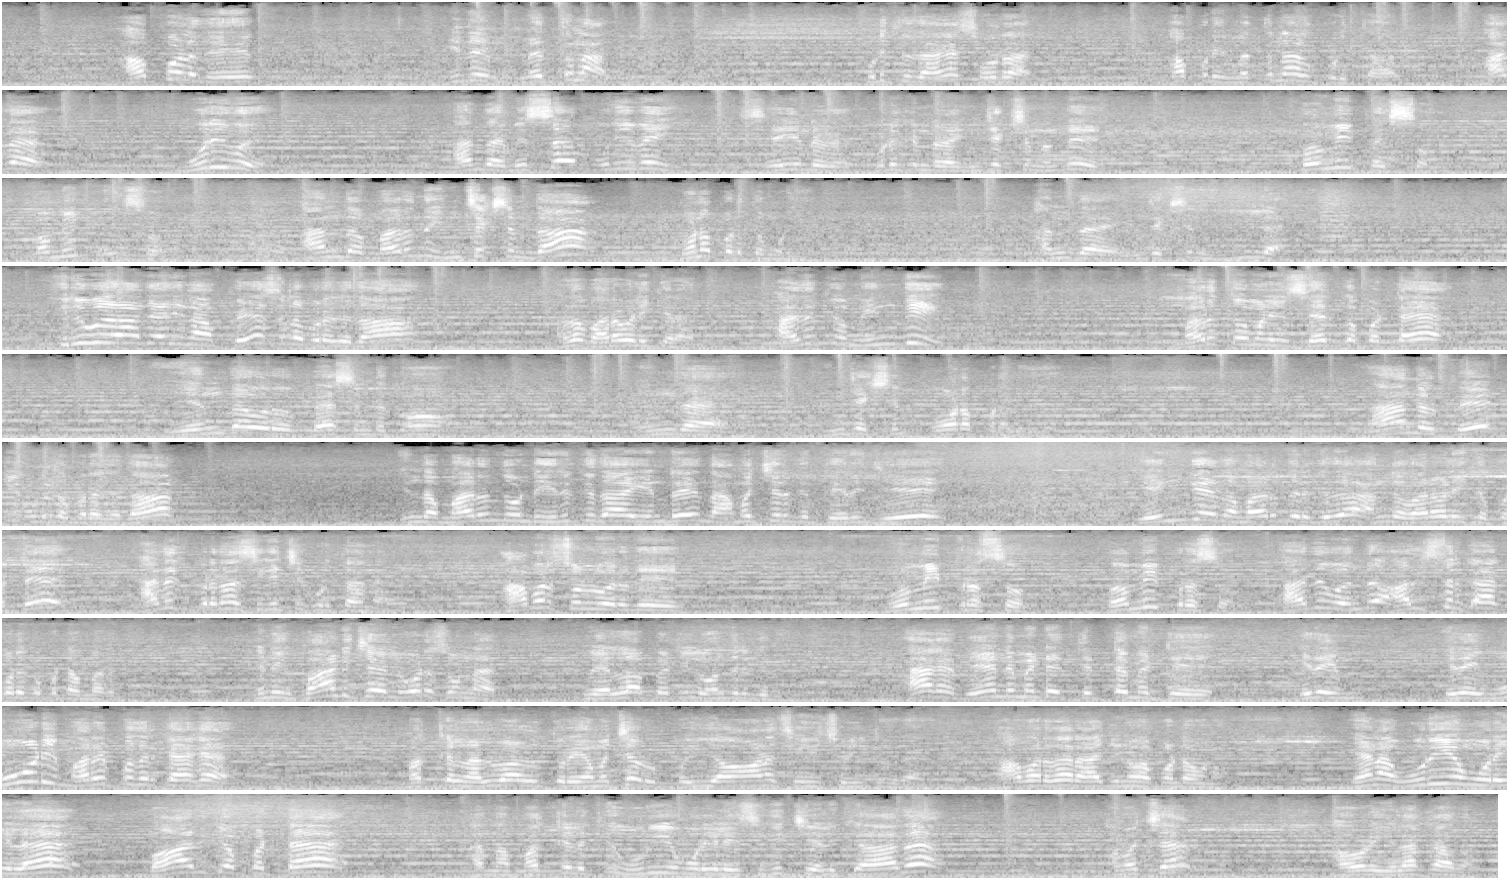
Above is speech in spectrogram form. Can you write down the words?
அப்பொழுது இது மெத்தனால் குடித்ததாக சொல்கிறார் அப்படி மெத்தனால் குடித்தால் அதை முறிவு அந்த விஷ முறிவை செய்கின்ற கொடுக்கின்ற இன்ஜெக்ஷன் வந்து கொமி பைசோன் கொமி பைசோன் அந்த மருந்து இன்ஜெக்ஷன் தான் குணப்படுத்த முடியும். அந்த இன்ஜெக்ஷன் இல்லை. இருபதாம் தேதி நான் பேசின பிறகுதான் அதை வரவழைக்கிறாங்க அதுக்கு மிந்தி மருத்துவமனையில் சேர்க்கப்பட்ட எந்த ஒரு பேஷண்ட்டுக்கும் இந்த இன்ஜெக்ஷன் போடப்படவில்லை. நாங்கள் பேட்டி கொடுத்த பிறகுதான் இந்த மருந்து ஒன்று இருக்குதா என்றே இந்த அமைச்சருக்கு தெரிஞ்சு எங்க இந்த மருந்து இருக்குதோ அங்க வரவழைக்கப்பட்டு அதுக்கு பிறகு சிகிச்சை கொடுத்தாங்க. அவர் சொல்வது ஒமி பிரசோ ஒமி பிரசோ அது வந்து அல்சருக்காக கொடுக்கப்பட்ட மருந்து. இன்னைக்கு பாண்டிச்சேரியில் கூட சொன்னார் இது எல்லா பேட்டியிலும் வந்திருக்குது. ஆக வேண்டுமென்றே திட்டமிட்டு இதை இதை மூடி மறைப்பதற்காக மக்கள் நல்வாழ்வுத்துறை அமைச்சர் ஒரு பொய்யான செய்தி சொல்லிட்டு இருக்கிறார் அவர் தான் ராஜினாமா பண்ணணும். ஏன்னா உரிய முறையில் பாதிக்கப்பட்ட அந்த மக்களுக்கு உரிய முறையில் சிகிச்சை அளிக்காத அமைச்சர் அவருடைய இலக்காதான்.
